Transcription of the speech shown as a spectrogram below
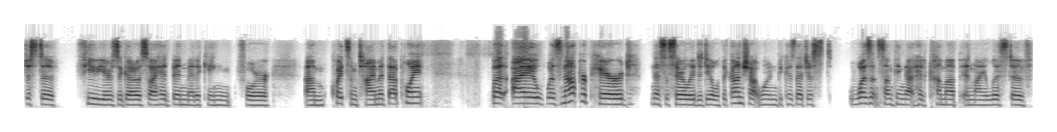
just a few years ago. So I had been medicing for um, quite some time at that point. But I was not prepared necessarily to deal with a gunshot wound because that just wasn't something that had come up in my list of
